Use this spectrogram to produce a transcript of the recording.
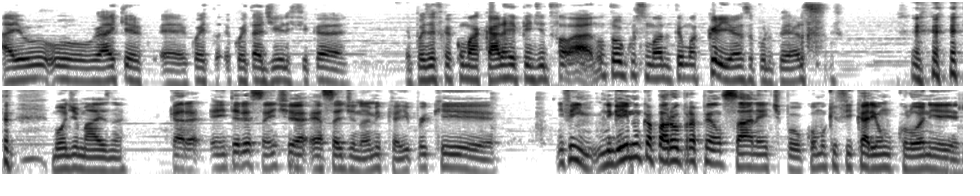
Aí o, o Riker, é, coitadinho, ele fica. Depois ele fica com uma cara arrependido e fala, ah, não tô acostumado a ter uma criança por perto. Bom demais, né? Cara, é interessante essa dinâmica aí, porque. Enfim, ninguém nunca parou para pensar, né? Tipo, como que ficaria um clone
